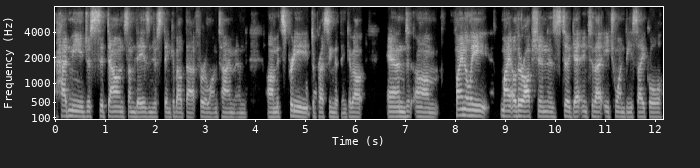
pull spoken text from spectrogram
had me just sit down some days and just think about that for a long time. And um, it's pretty depressing to think about. And um, finally, my other option is to get into that H1B cycle,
